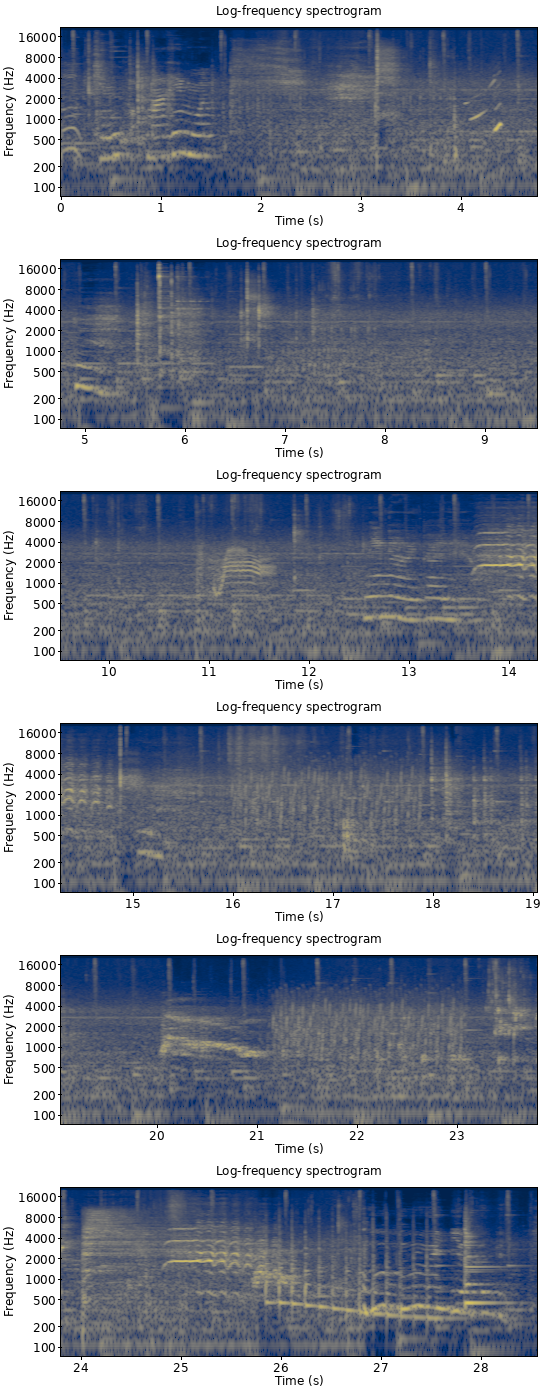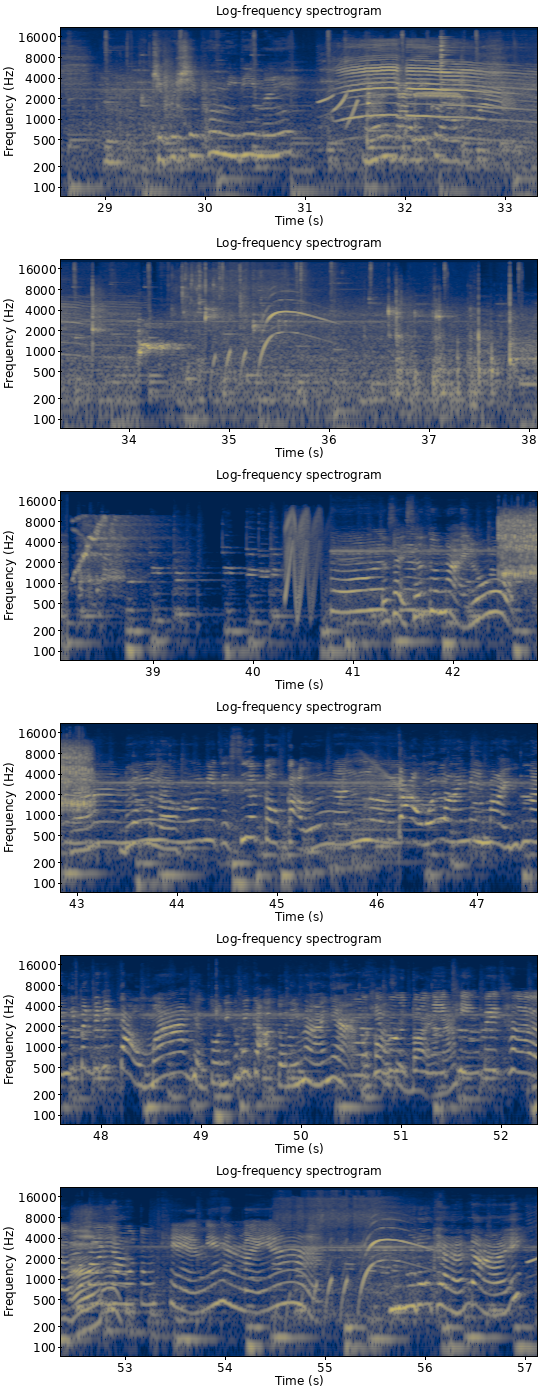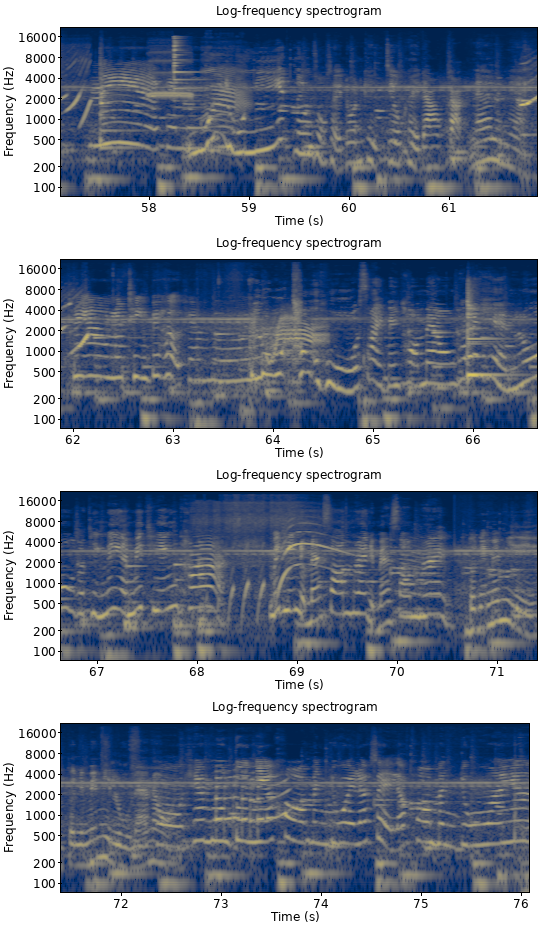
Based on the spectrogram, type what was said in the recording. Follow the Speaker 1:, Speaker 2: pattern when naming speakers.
Speaker 1: 아. รุ่งนี้ดีไหมเออได้ดีกว่า
Speaker 2: จะใส่เสื้อตัวไหนลูกนะเลือกมาแล้ว
Speaker 1: โอ้ยมีแต่เสื้อเก่าๆทั้งนั้นเลย
Speaker 2: เก่าอะไรใหม่ๆทั้งนั้นที่มันไม่ได้เก่ามาก อย่างตัวนี้ก็ไม่เก่าเอาตัวนี้มาเนี่ย
Speaker 1: เอา
Speaker 2: เมื่อก่
Speaker 1: แค่
Speaker 2: อน
Speaker 1: มื
Speaker 2: ใส่
Speaker 1: อ
Speaker 2: บ่
Speaker 1: ตัว
Speaker 2: อยอะ
Speaker 1: นี้
Speaker 2: นะ
Speaker 1: ทิ้งไปเถอะ ง
Speaker 2: สงสัยโดนไข่เจียวไข่ดาวกัดแน่เลยเนี่ย
Speaker 1: ไม่เอาเราทิ้งไปเถอะแคมู
Speaker 2: ลูกท่องหูใส่ไปทอแมวถ้าไม่เห็นลูกจะทิ้งได้ไงไม่ทิ้งค่ะ ไม่ทิ้งเดี๋ยวแม่ซ่อมให้เดี๋ยวแม่ซ่อมให้ ตัวนี้ไม่มีตัวนี้ไม่มีรูแน่นอ
Speaker 1: โอ้
Speaker 2: น
Speaker 1: แคมูตัวเนี้ยคอมันย้วยแล้วใส่แล้วคอมันย้วยอะ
